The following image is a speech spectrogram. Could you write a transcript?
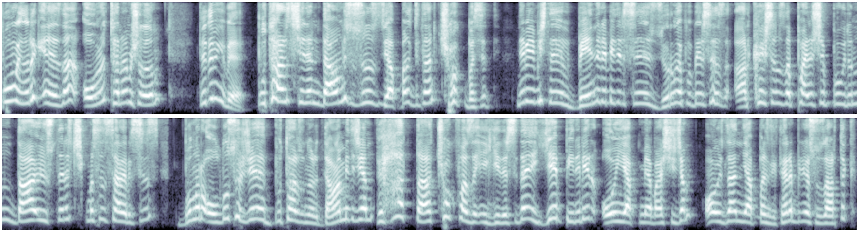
bu videoluk en azından oyunu tanımış olalım. Dediğim gibi bu tarz şeylerin devamını istiyorsanız yapmak cidden çok basit. Ne bileyim işte beğenilebilirsiniz, yorum yapabilirsiniz, arkadaşlarınızla paylaşıp bu videonun daha üstlere çıkmasını sağlayabilirsiniz. Bunlar olduğu sürece bu tarz oyunlara devam edeceğim ve hatta çok fazla ilgi gelirse de yepyeni bir oyun yapmaya başlayacağım. O yüzden yapmanız gerekeni biliyorsunuz artık.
